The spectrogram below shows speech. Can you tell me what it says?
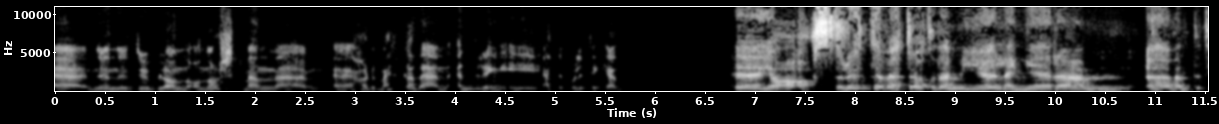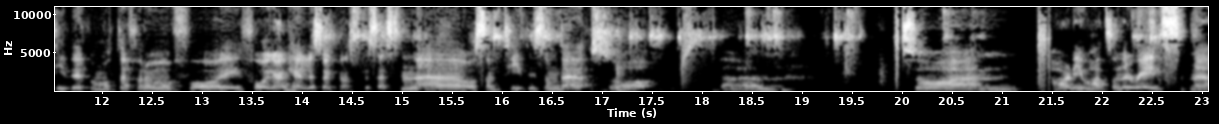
Uh, Nå er du blond og norsk, men har du merka det en endring i, etter politikken? Eh, ja, absolutt. Jeg vet jo at det er mye lengre um, ventetider på en måte for å få, få i gang hele søknadsprosessen. Uh, og samtidig som det så um, så um, har de jo hatt sånne raids med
